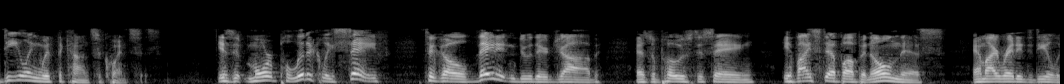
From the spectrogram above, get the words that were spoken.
dealing with the consequences. Is it more politically safe to go, they didn't do their job, as opposed to saying, if I step up and own this, am I ready to deal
